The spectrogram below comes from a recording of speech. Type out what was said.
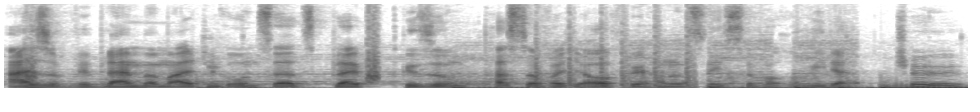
Also, wir bleiben beim alten Grundsatz, bleibt gesund, passt auf euch auf, wir hören uns nächste Woche wieder. Tschüss.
